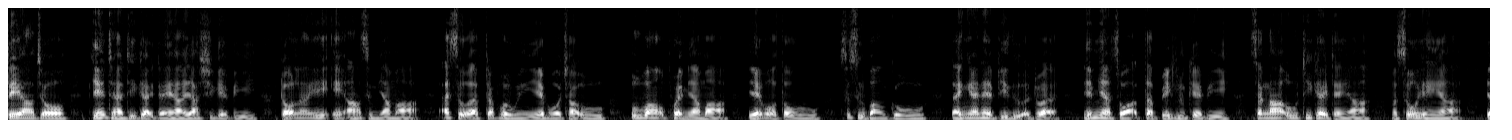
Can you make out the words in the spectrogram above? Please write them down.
တရားကျော်ပြင်းထန်ထိခိုက်ဒဏ်ရာရရှိခဲ့ပြီးဒေါ်လန်ရေးအင်အားစုများမှ SOF တပ်ဖွဲ့ဝင်ရဲဘော်6ဦးပူးပေါင်းအဖွဲ့များမှရဲဘော်3ဦးစုစုပေါင်း9ဦးနိုင်ငံနဲ့ပြည်သူအတွက်မြင့်မြတ်စွာအသက်ပေးလှူခဲ့ပြီး15ဦးထိခိုက်ဒဏ်ရာမစိုးရိမ်ရရ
